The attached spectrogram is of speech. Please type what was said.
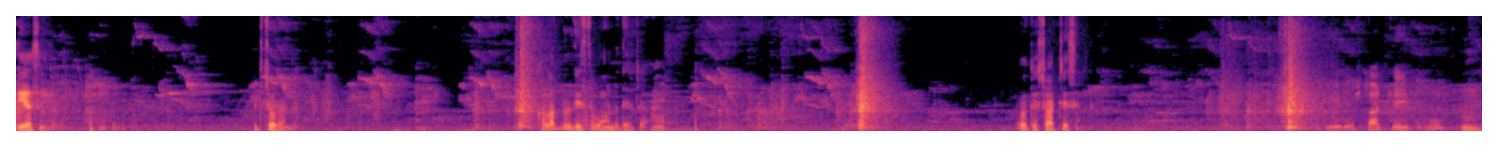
తీయేసింది ఇటు చూడండి కలర్లు తీస్తే బాగుంటుంది. ఓకే స్టార్ట్ చేసాను వీడియో స్టార్ట్ చేయి ఇప్పుడు. ఉమ్.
